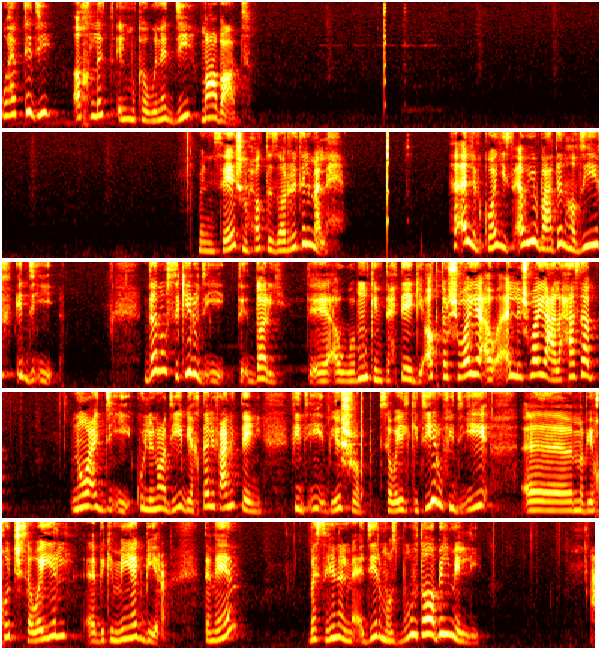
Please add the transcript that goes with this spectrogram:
وهبتدي اخلط المكونات دي مع بعض. ما ننساش نحط ذرة الملح. هقلب كويس قوي وبعدين هضيف الدقيق. ده نص كيلو دقيق. تقدري أو ممكن تحتاجي أكتر شوية أو أقل شوية على حسب نوع الدقيق. كل نوع دقيق بيختلف عن التاني. في دقيق بيشرب سوائل كتير وفي دقيق آه ما بياخدش سوائل آه بكمية كبيرة. تمام؟ بس هنا المقادير مظبوطة بالملي.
